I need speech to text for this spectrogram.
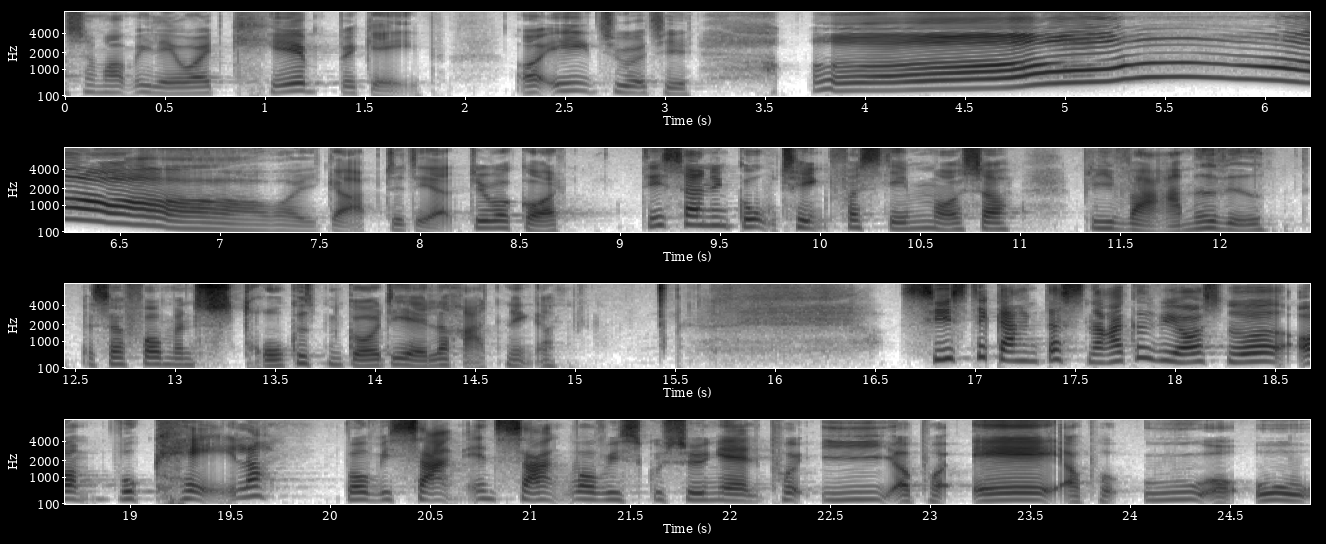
som om I laver et kæmpe gab. Og en tur til. Åh, hvor I gabte der. Det var godt. Det er sådan en god ting for stemmen også at blive varmet ved. Så får man strukket den godt i alle retninger. Sidste gang, der snakkede vi også noget om vokaler, hvor vi sang en sang, hvor vi skulle synge alt på I og på A og på U og O.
